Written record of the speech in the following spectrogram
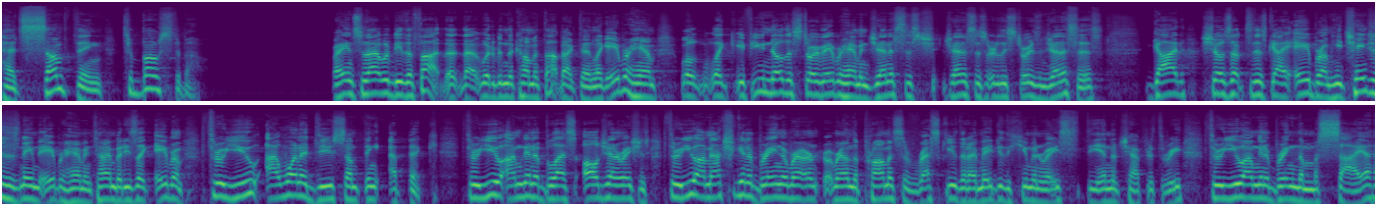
had something to boast about right? And so that would be the thought. That, that would have been the common thought back then. Like Abraham, well, like if you know the story of Abraham in Genesis, Genesis, early stories in Genesis, God shows up to this guy, Abram. He changes his name to Abraham in time, but he's like, Abram, through you, I want to do something epic. Through you, I'm going to bless all generations. Through you, I'm actually going to bring around, around the promise of rescue that I made to the human race at the end of chapter three. Through you, I'm going to bring the Messiah.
